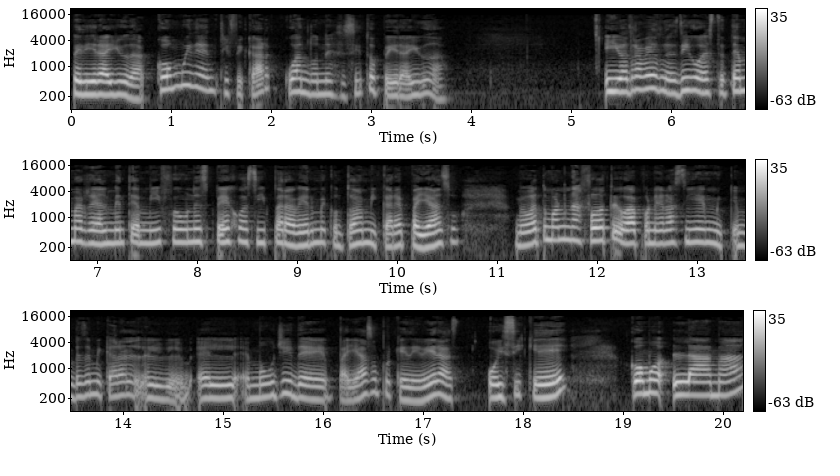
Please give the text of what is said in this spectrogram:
pedir ayuda? ¿Cómo identificar cuando necesito pedir ayuda? Y otra vez les digo, este tema realmente a mí fue un espejo así para verme con toda mi cara de payaso. Me voy a tomar una foto y voy a poner así en, vez de mi cara el, el, emoji de payaso porque de veras, hoy sí quedé como la más,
